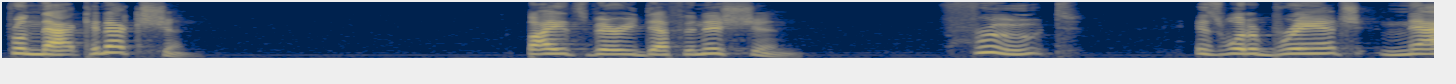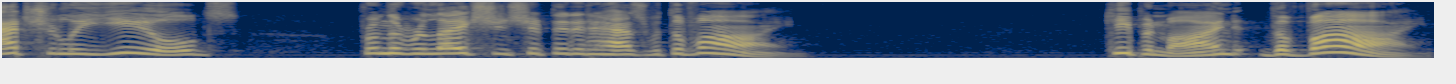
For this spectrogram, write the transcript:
from that connection. By its very definition, fruit is what a branch naturally yields from the relationship that it has with the vine. Keep in mind, the vine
